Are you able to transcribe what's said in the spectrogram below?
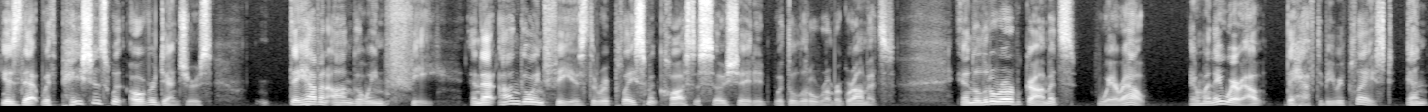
is that with patients with overdentures, they have an ongoing fee. And that ongoing fee is the replacement cost associated with the little rubber grommets. And the little rubber grommets wear out. And when they wear out, they have to be replaced. And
